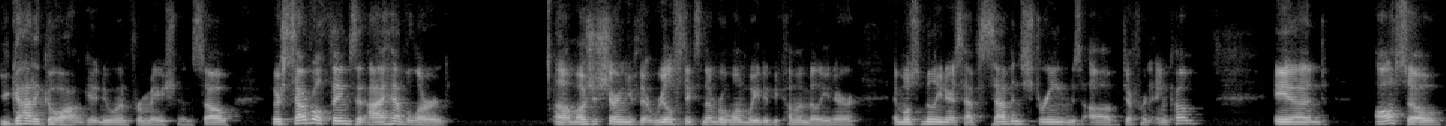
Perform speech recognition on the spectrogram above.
you got to go out and get new information. So there's several things that I have learned um, I was just sharing you that real estate's number one way to become a millionaire, and most millionaires have seven streams of different income. And also,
